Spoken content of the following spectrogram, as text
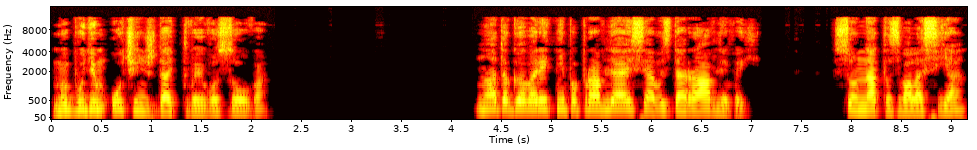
Мы будем очень ждать твоего зова. Надо говорить, не поправляйся, а выздоравливай. Сонно отозвалась я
